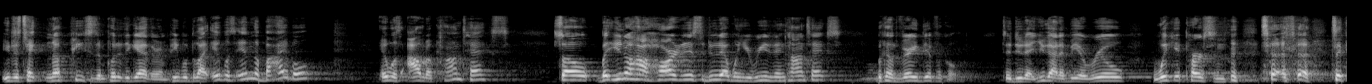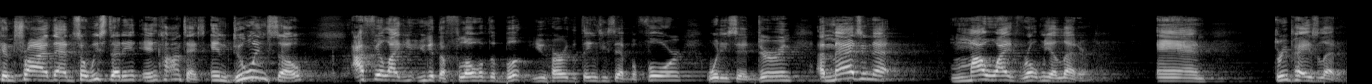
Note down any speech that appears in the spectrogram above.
You just take enough pieces and put it together, and people be like, it was in the Bible, it was out of context. So, but you know how hard it is to do that when you read it in context? It becomes very difficult to do that. You got to be a real wicked person to, to, to, contrive that. And so we study it in context. In doing so, I feel like you, you get the flow of the book. You heard the things he said before, what he said during. Imagine that my wife wrote me a letter and three page letter.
